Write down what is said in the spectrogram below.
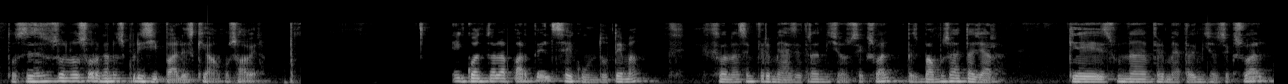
Entonces esos son los órganos principales que vamos a ver. En cuanto a la parte del segundo tema, son las enfermedades de transmisión sexual, pues vamos a detallar qué es una enfermedad de transmisión sexual,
